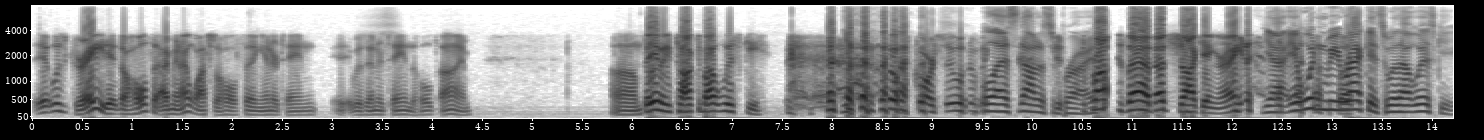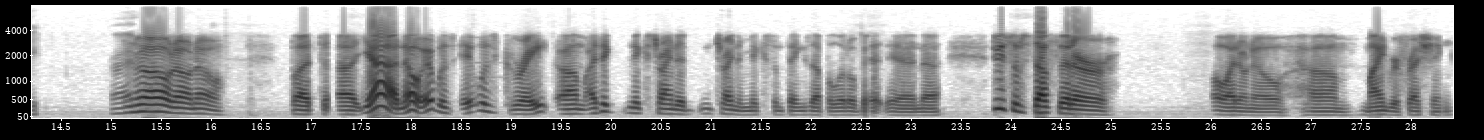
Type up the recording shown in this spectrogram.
it was great. It, the whole thing. I mean, I watched the whole thing. Entertained. It was entertained the whole time. Um, they even talked about whiskey. of course, it would have. Well, that's not a surprise. Surprise that? That's shocking, right? yeah, it wouldn't be But- rackets without whiskey. Right? No, no, no. But uh, yeah, no, it was it was great. Um, I think Nick's trying to trying to mix some things up a little bit and uh, do some stuff that are, oh, I don't know, um, mind refreshing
